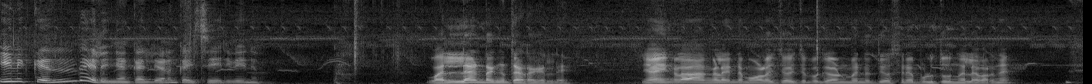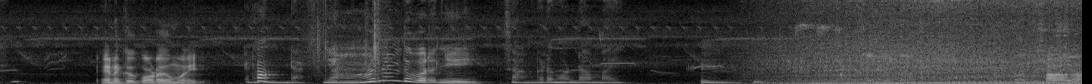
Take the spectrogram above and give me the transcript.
എനിക്ക് എന്തേലും ഞാൻ കല്യാണം കഴിച്ചു തരുവേനു വല്ലാണ്ട് അങ്ങ് തിടകല്ലേ ഞാൻ നിങ്ങളെ ആങ്ങളേന്റെ മോളെ ചോദിച്ചപ്പോൾ ഗവൺമെന്റ് ഉദ്യോഗസ്ഥനെ പുളുത്തൂന്നല്ലേ പറഞ്ഞേ എനക്ക് കൊടകമായി ഉണ്ടാ. ഞാനെന്ത് പറഞ്ഞു സങ്കടം കൊണ്ടാ അമ്മായി ആ ആ.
